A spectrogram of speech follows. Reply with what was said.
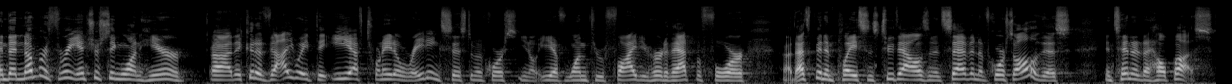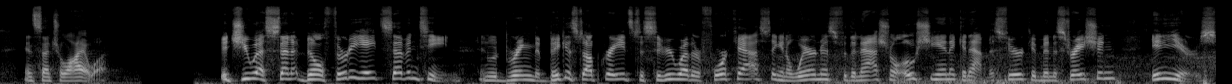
And then number three, interesting one here. Uh, they could evaluate the EF tornado rating system. Of course, you know, EF 1 through 5, you've heard of that before. Uh, that's been in place since 2007. Of course, all of this intended to help us in central Iowa. It's U.S. Senate Bill 3817 and would bring the biggest upgrades to severe weather forecasting and awareness for the National Oceanic and Atmospheric Administration in years.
